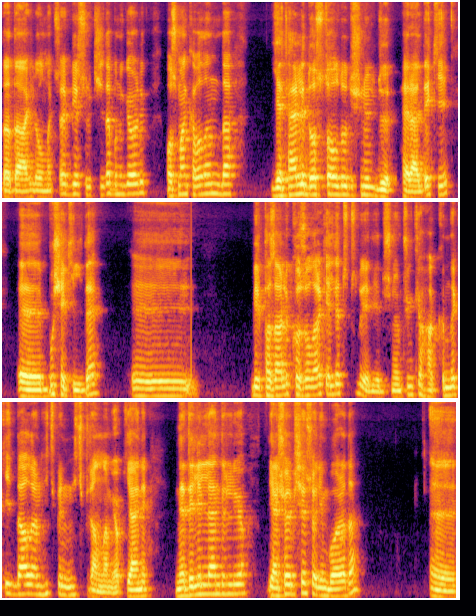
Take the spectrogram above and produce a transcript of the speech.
da dahil olmak üzere bir sürü kişi de bunu gördük. Osman Kavala'nın da yeterli dostu olduğu düşünüldü herhalde ki e, bu şekilde e, bir pazarlık kozu olarak elde tutuluyor diye düşünüyorum. Çünkü hakkındaki iddiaların hiçbirinin hiçbir anlamı yok. Yani ne delillendiriliyor? Yani şöyle bir şey söyleyeyim bu arada. Ee,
